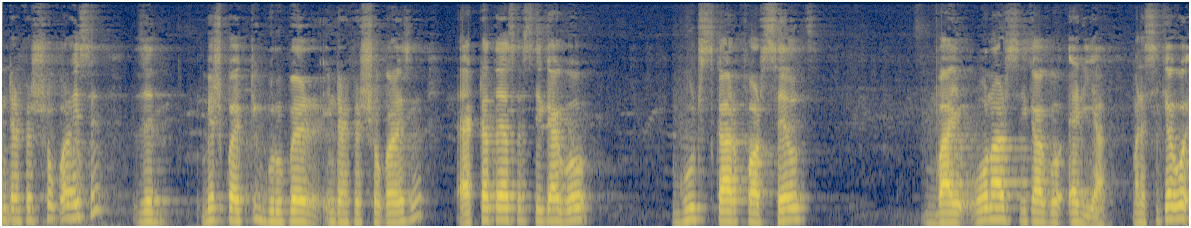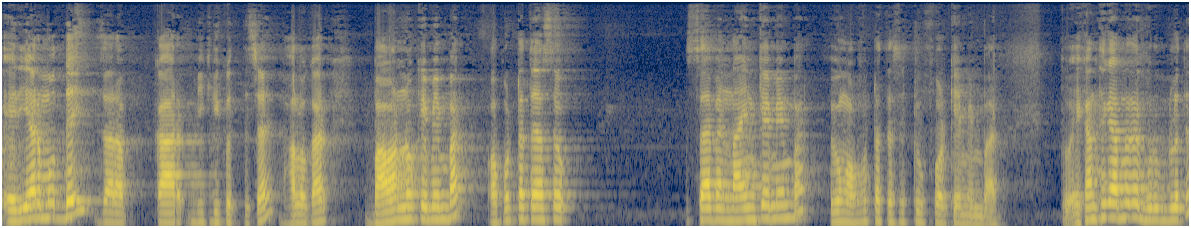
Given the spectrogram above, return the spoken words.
ইন্টারফেস শো করাইছে যে বেশ কয়েকটি গ্রুপের ইন্টারফেস শো করাইছে। একটাতে আছে Chicago goods car for sale by owner Chicago area মানে শিকাগো এরিয়ার মধ্যেই যারা কার বিক্রি করতে চায়, ভালো কার বাউান্ন কে মেম্বার অপরটাতে আছে সেভেন নাইন কে মেম্বার এবং অপরটাতে আছে টু ফোর কে মেম্বার তো এখান থেকে আপনারা গ্রুপগুলোতে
